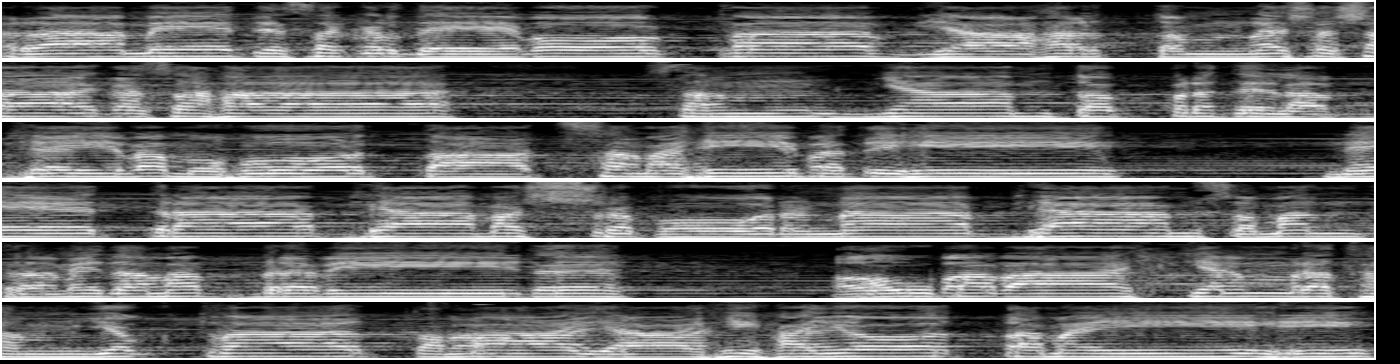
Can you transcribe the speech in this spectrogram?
रामेति सकृदेवोक्त्वा व्याहर्तुम् न शशाकसः सञ्ज्ञाम् त्वप्रतिलभ्यैव मुहूर्तात् समहीपतिः। नेत्राभ्यामश्रुपूर्णाभ्याम् सुमन्त्रमिदमब्रवीत्। औपवाह्यम् रथम् युक्त्वा त्वमायाहि हयोत्तमैः।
